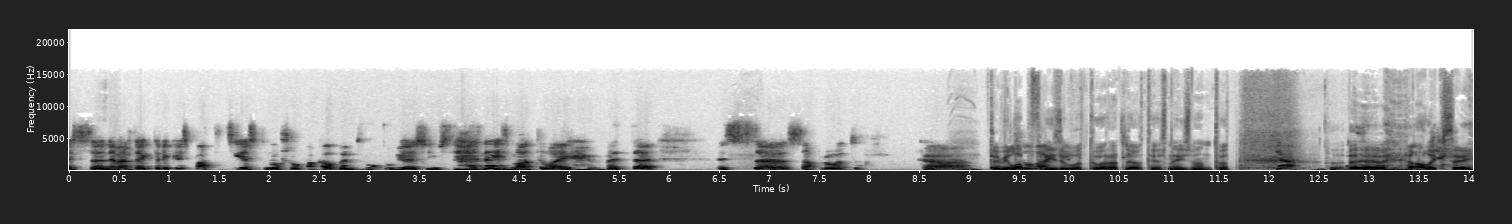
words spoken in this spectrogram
es nevaru teikt, arī, ka es pati ciestu no šo pakalpojumu trūkumu, jo es viņus neizmantoju, bet uh, es uh, saprotu, Tev ir laba frizūra, to var atļauties neizmantot. Jā. Aleksei,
